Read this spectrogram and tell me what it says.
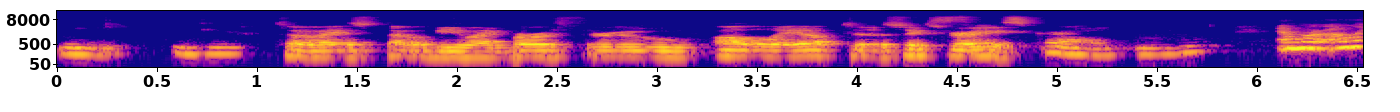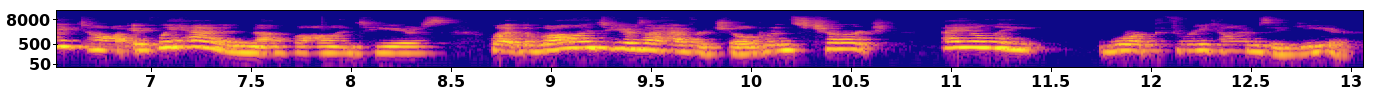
We need. hmm So, I guess that would be like birth through all the way up to sixth grade. Sixth grade. hmm And we're only taught if we had enough volunteers, like the volunteers I have for Children's Church, they only work three times a year.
